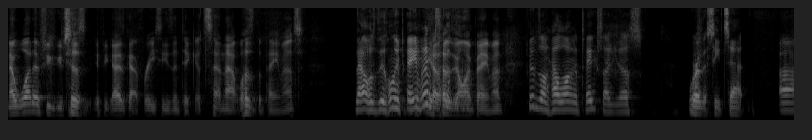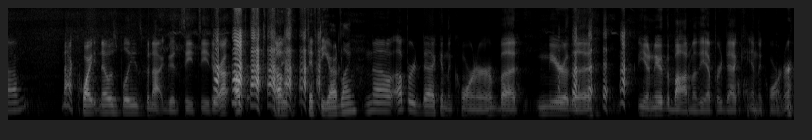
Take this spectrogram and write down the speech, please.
Now, what if you could just if you guys got free season tickets and that was the payment? That was the only payment. Yeah, that was the only payment. Depends on how long it takes, I guess. Where are the seats at? Um, not quite nosebleeds, but not good seats either. Uh, Upper, Oh, up- 50 yard line? no, upper deck in the corner, but near the you know near the bottom of the upper deck in the corner.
